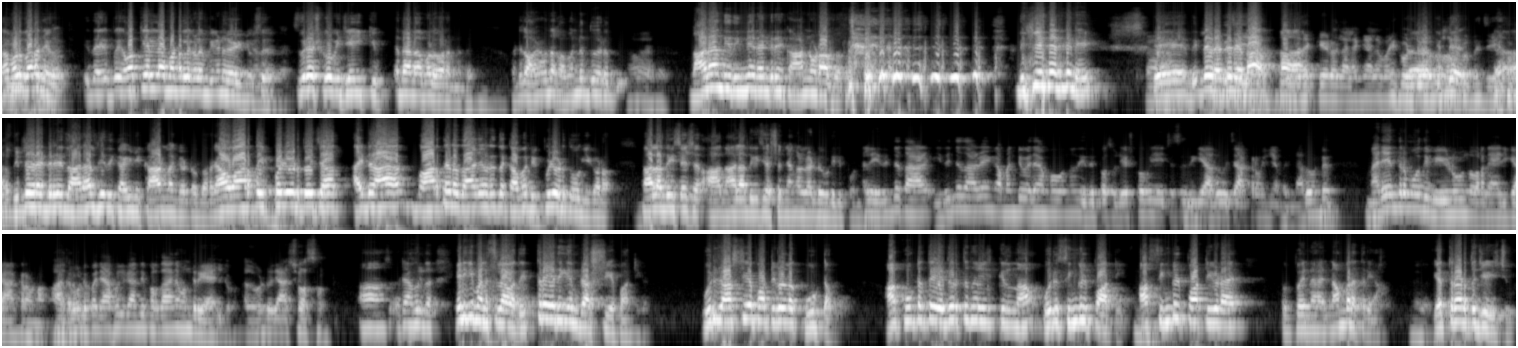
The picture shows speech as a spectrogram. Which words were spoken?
നമ്മൾ പറഞ്ഞു ഇത് ബാക്കി എല്ലാ മണ്ഡലങ്ങളും വീണ് കഴിഞ്ഞു. സുരേഷ് ഗോപി ജയിക്കും എന്നാണ് നമ്മൾ പറഞ്ഞത്. എന്നിട്ട് താഴ്ന്ന കമന്റ് എന്ത് വരുന്നു. നാലാം തീയതി നിന്നെ രണ്ടിനെ കാണണോടാ നിന്നെ രണ്ടിനെ നിന്റെ- രണ്ടിനെ നാലാം തീയതി കഴിഞ്ഞ് കാണണം കേട്ടോ പറഞ്ഞു. ആ വാർത്ത ഇപ്പോഴും എടുത്ത് വെച്ചാൽ അതിന്റെ ആ വാർത്തയുടെ താഴെ കമന്റ് ഇപ്പോഴും എടുത്ത് നോക്കിക്കോണം. നാലാം തീയതി ശേഷം ആ നാലാം തീയതി ശേഷം ഞങ്ങൾ രണ്ടുകൂടി ഇരിപ്പുണ്ട്. അല്ല ഇതിന്റെ താഴെ ഇതിന്റെ താഴെയും കമന്റ് വരാൻ പോകുന്നത് ഇതിപ്പോ സുരേഷ് ഗോപി ജയിച്ച സ്ഥിതിക്ക് അത് വെച്ച് ആക്രമിക്കാൻ പറ്റില്ല. അതുകൊണ്ട് നരേന്ദ്രമോദി വീണു എന്ന് പറഞ്ഞായിരിക്കും ആക്രമണം. അതുകൊണ്ട് ഇപ്പൊ രാഹുൽ ഗാന്ധി പ്രധാനമന്ത്രിയായല്ലോ. അതുകൊണ്ട് ഒരു ആശ്വാസം. ആ രാഹുൽ ഗാന്ധി എനിക്ക് മനസ്സിലാവാത്ത ഇത്രയധികം രാഷ്ട്രീയ പാർട്ടികൾ. ഒരു രാഷ്ട്രീയ പാർട്ടികളുടെ കൂട്ടം ആ കൂട്ടത്തെ എതിർത്ത് നിൽക്കുന്ന ഒരു സിംഗിൾ പാർട്ടി ആ സിംഗിൾ പാർട്ടിയുടെ പിന്നെ നമ്പർ എത്രയാ? എത്ര അടുത്ത് ജയിച്ചു?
